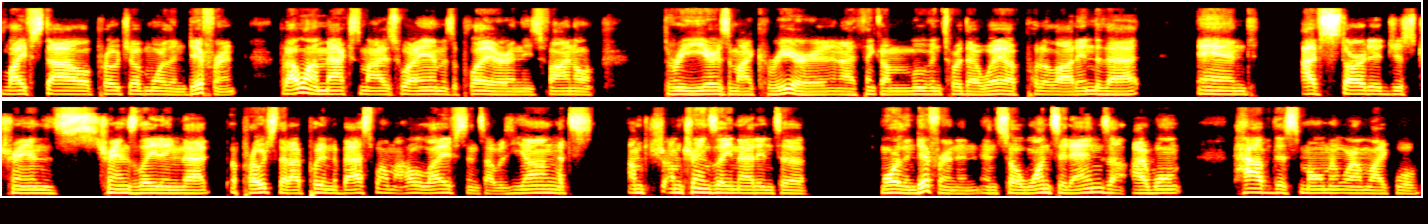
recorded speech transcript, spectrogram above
lifestyle approach of more than different. But I want to maximize who I am as a player in these final three years of my career. And I think I'm moving toward that way. I've put a lot into that. And I've started just trans translating that approach that I put into basketball my whole life since I was young. That's I'm I'm translating that into more than different and and so once it ends I, I won't have this moment where I'm like, well,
